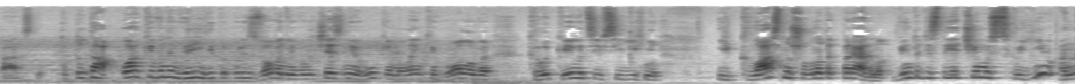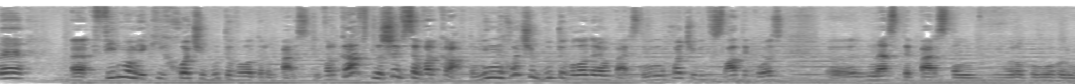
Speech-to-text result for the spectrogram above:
перснів. Тобто, да, орки вони в грі гіперболізовані, величезні руки, маленькі голови, клики, оці всі їхні. І класно, що воно так передано. Він тоді стає чимось своїм, а не е, фільмом, який хоче бути володарем перснів. Варкрафт лишився Варкрафтом. Він не хоче бути володарем перснів, він не хоче відіслати когось е, нести перстень в рокову гору.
